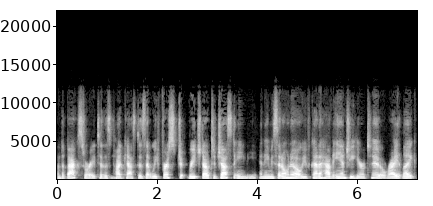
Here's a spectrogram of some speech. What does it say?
the backstory to this mm-hmm. podcast is that we first reached out to just Amy, and Amy said, "Oh no, you've got to have Angie here too, right?" Like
